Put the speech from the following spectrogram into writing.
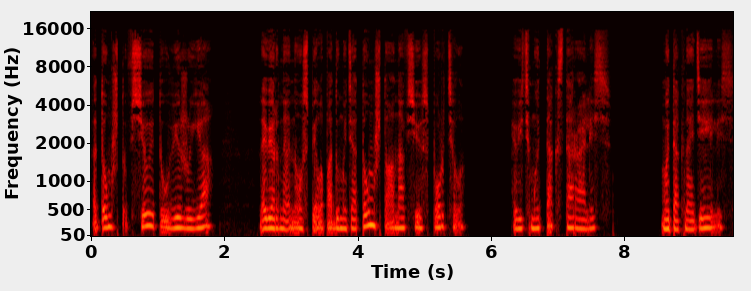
о том, что все это увижу я. Наверное, она успела подумать о том, что она все испортила. Ведь мы так старались, мы так надеялись,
